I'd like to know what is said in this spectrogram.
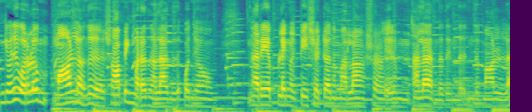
இங்கே வந்து ஓரளவு மாலில் வந்து ஷாப்பிங் பண்ணுறது நல்லா இருந்தது. கொஞ்சம் நிறைய பிள்ளைங்களுக்கு டிஷர்ட் அந்த மாதிரிலாம் நல்லா இருந்தது இந்த இந்த மாலில்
